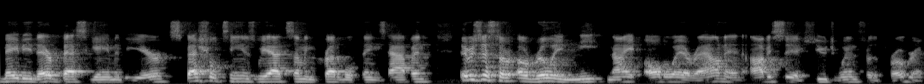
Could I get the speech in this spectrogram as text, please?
maybe their best game of the year. Special teams, we had some incredible things happen. It was just a, a really neat night all the way around, and obviously a huge win for the program.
